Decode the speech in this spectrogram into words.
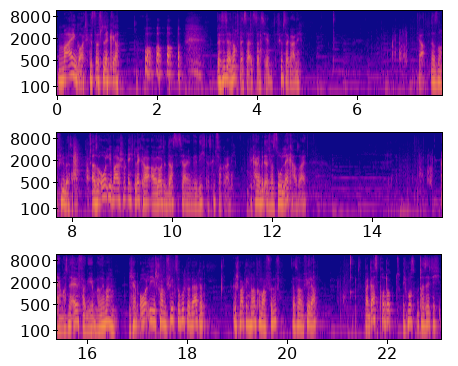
Mein Gott, ist das lecker. Das ist ja noch besser als das hier. Das gibt's ja gar nicht. Ja, das ist noch viel besser. Also Oatly war ja schon echt lecker, aber Leute, das ist ja ein Gedicht. Das gibt's doch gar nicht. Wie kann damit etwas so lecker sein? Er muss eine 11 vergeben. Was soll ich machen? Ich habe Oatly schon viel zu gut bewertet. Geschmacklich 9,5. Das war ein Fehler. Weil das Produkt, ich muss tatsächlich,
